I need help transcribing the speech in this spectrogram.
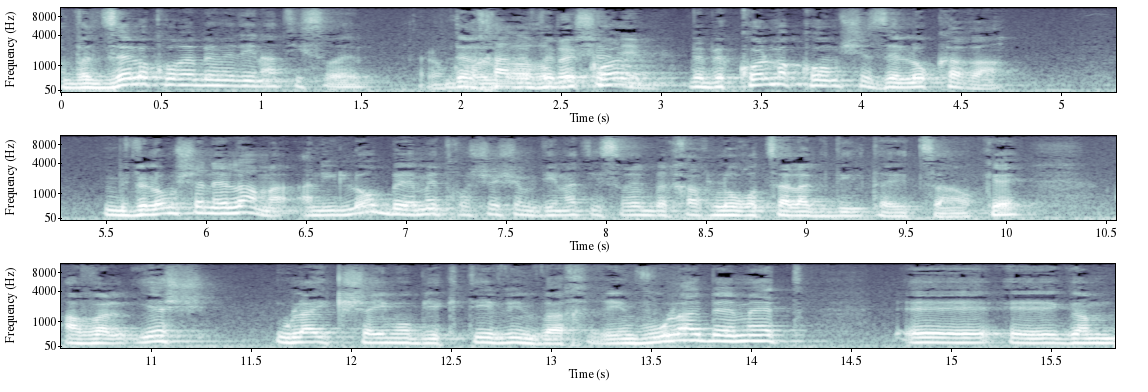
אבל זה לא קורה במדינת ישראל. לא דרך אגב, ובכל. ובכל מקום שזה לא קרה, ולא משנה למה, אני לא באמת חושב שמדינת ישראל בהכרח לא רוצה להגדיל את ההיצע, אוקיי? אבל יש אולי קשיים אובייקטיביים ואחרים, ואולי באמת אה, אה, גם,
